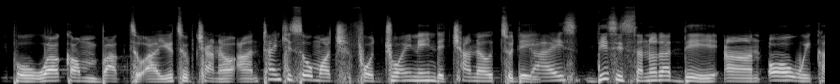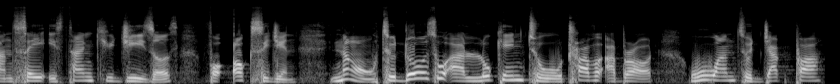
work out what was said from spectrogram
People, welcome back to our YouTube channel and thank you so much for joining the channel today. Guys, this is another day and all we can say is thank you Jesus for oxygen. Now, to those who are looking to travel abroad, who want to jackpot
